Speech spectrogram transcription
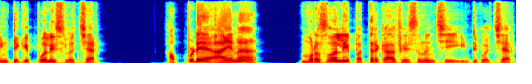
ఇంటికి పోలీసులొచ్చారు. అప్పుడే ఆయన మురసవల్లి పత్రికాఫీసు నుంచి ఇంటికొచ్చారు.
